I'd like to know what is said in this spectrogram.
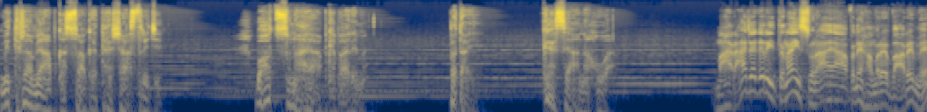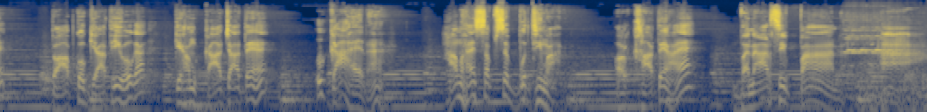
मिथिला में आपका स्वागत है शास्त्री जी। बहुत सुना है आपके बारे में। बताइए कैसे आना हुआ? महाराज अगर इतना ही सुना है आपने हमारे बारे में तो आपको ज्ञात ही होगा कि हम का चाहते हैं। वो का है ना? हम हैं सबसे बुद्धिमान और खाते हैं बनारसी पान। हाँ।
